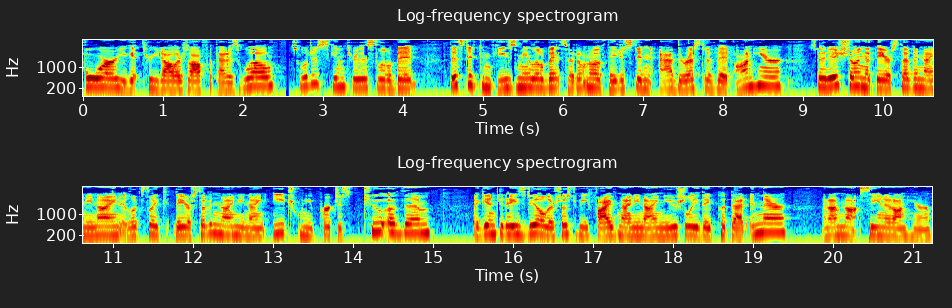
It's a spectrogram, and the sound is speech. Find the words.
four, you get $3 off with that as well. So we'll just skim through this a little bit. This did confuse me a little bit, so I don't know if they just didn't add the rest of it on here. So it is showing that they are $7.99. It looks like they are $7.99 each when you purchase two of them. Again, today's deal, they're supposed to be $5.99. Usually they put that in there, and I'm not seeing it on here.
